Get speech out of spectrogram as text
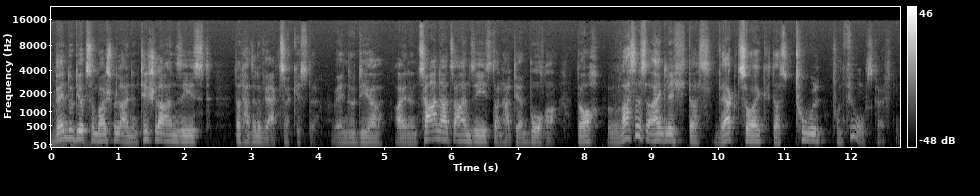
Wenn du dir zum Beispiel einen Tischler ansiehst, dann hat er eine Werkzeugkiste. Wenn du dir einen Zahnarzt ansiehst, dann hat er einen Bohrer. Doch was ist eigentlich das Werkzeug, das Tool von Führungskräften?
